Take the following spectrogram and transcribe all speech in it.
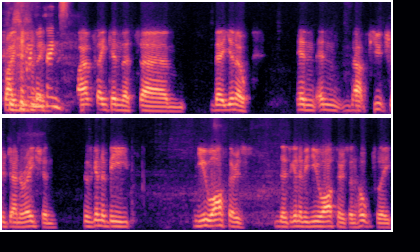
try new things. things. I'm thinking that um, that you know, in in that future generation, there's going to be new authors. There's going to be new authors, and hopefully,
